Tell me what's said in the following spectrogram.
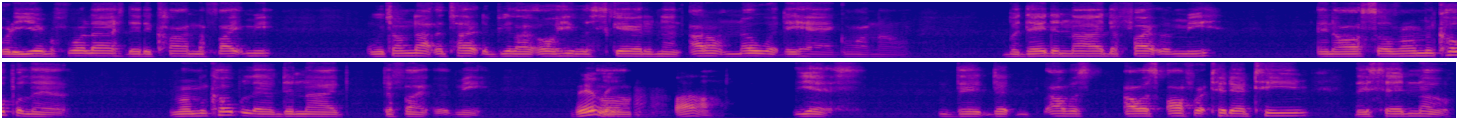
or the year before last. They declined to fight me, which I'm not the type to be like, oh, he was scared and then I don't know what they had going on, but they denied the fight with me, and also Roman Kopylov. Roman Kopylov denied the fight with me. Really? Um, wow. Yes. They, they, I was I was offered to their team. They said no.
